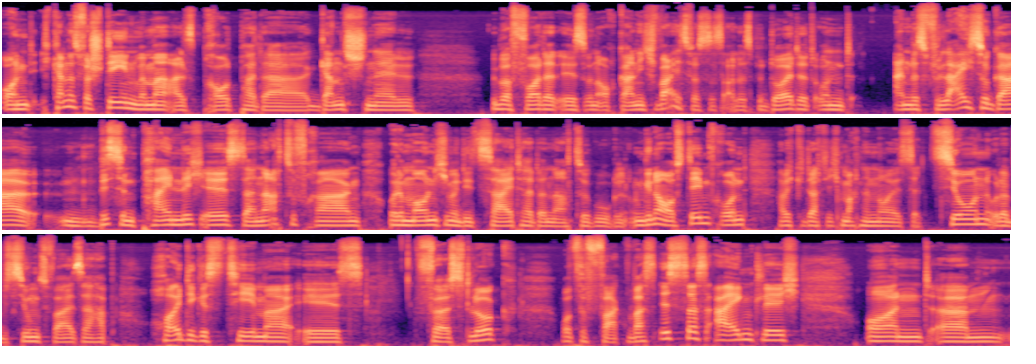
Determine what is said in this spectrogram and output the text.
Und ich kann das verstehen, wenn man als Brautpaar da ganz schnell überfordert ist und auch gar nicht weiß, was das alles bedeutet und einem das vielleicht sogar ein bisschen peinlich ist, danach zu fragen oder man auch nicht immer die Zeit hat, danach zu googeln. Und genau aus dem Grund habe ich gedacht, ich mache eine neue Sektion oder beziehungsweise habe heutiges Thema ist First Look, what the fuck, was ist das eigentlich? Und ähm,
